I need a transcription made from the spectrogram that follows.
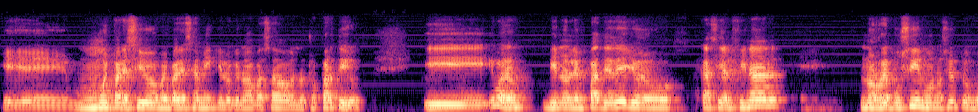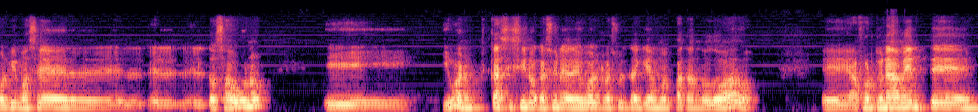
Eh, muy parecido me parece a mí que lo que nos ha pasado en otros partidos. Y, y bueno, vino el empate de ellos casi al final, nos repusimos, ¿no es cierto? Volvimos a hacer el, el- el 2 a 1 y, y bueno, casi sin ocasiones de gol resulta que íbamos empatando 2 a 2. Eh, afortunadamente,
